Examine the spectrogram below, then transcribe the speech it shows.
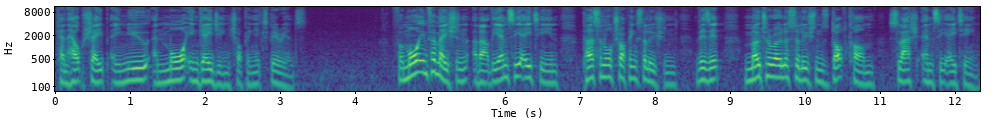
can help shape a new and more engaging shopping experience. For more information about the MC18 personal shopping solution, visit motorolasolutions.com/mc18.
